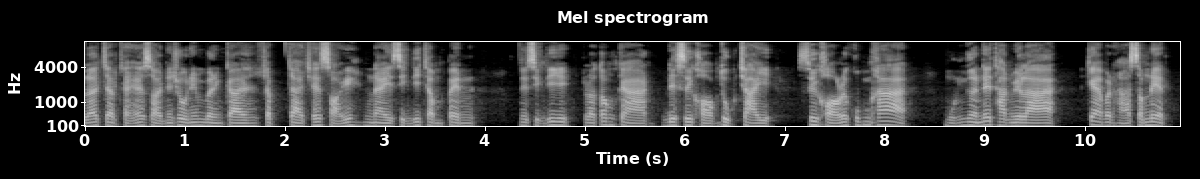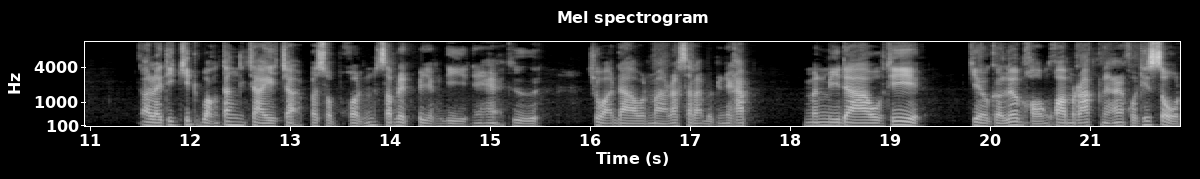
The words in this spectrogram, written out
และจับจ่ายใช้สอยในช่วงนี้เป็นการจับจ่ายใช้สอยในสิ่งที่จำเป็น ในสิ่งที่เราต้องการได้ซื้อของถูกใจ ซื้อของแล้วคุ้มค่า หมุนเงินได้ทันเวลา แก้ปัญหาสำเร็จ อะไรที่คิดหวังตั้งใจจะประสบผลสำเร็จไปอย่างดีนะฮะคือจังหวดาวมันมาลักษณะแบบนี้นะครับ มันมีดาวที่เกี่ยวกับเรื่องของความรักนะฮะคนที่โสด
